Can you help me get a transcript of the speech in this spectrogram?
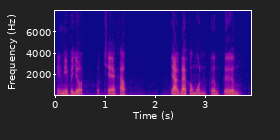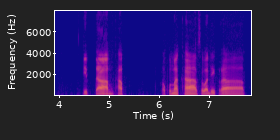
เห็นมีประโยชน์กดแชร์ครับ อยากได้ข้อมูลเพิ่มเติมติดตามครับ ขอบคุณมากครับ สวัสดีครับ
